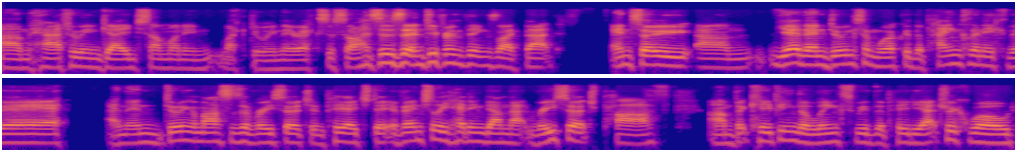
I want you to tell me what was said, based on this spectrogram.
um, how to engage someone in like doing their exercises and different things like that. And so, um, yeah, then doing some work with the pain clinic there, and then doing a master's of research and PhD, eventually heading down that research path, um, but keeping the links with the pediatric world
